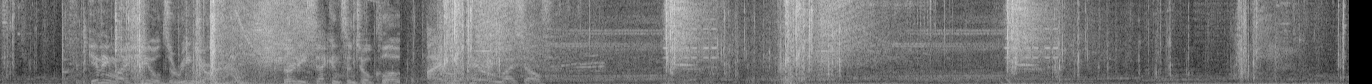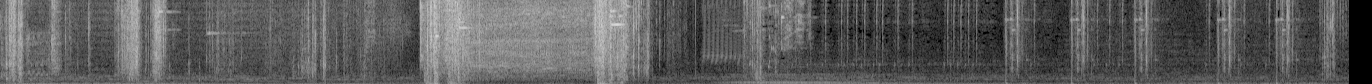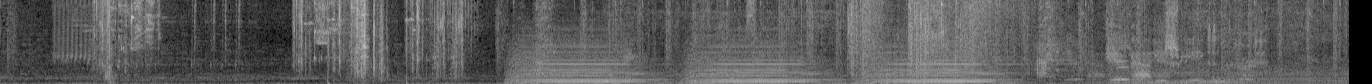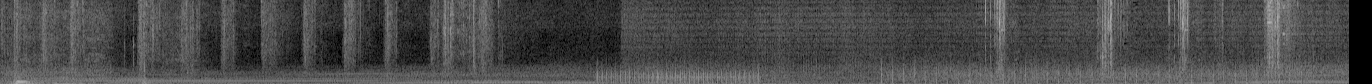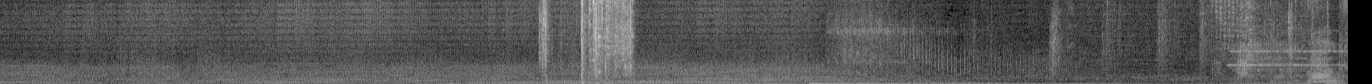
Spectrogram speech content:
Giving my shields a recharge. 30 seconds until close. I am repairing myself.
